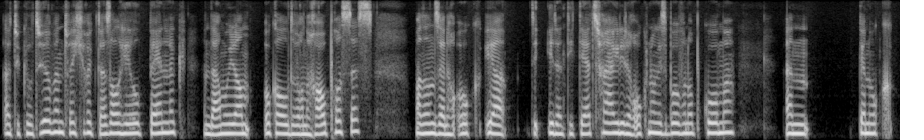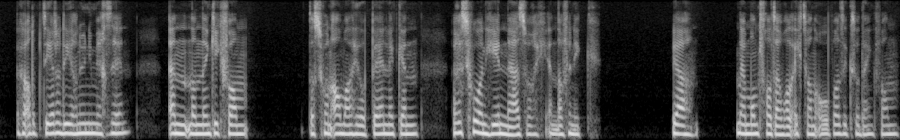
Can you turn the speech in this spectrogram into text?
uit je cultuur bent weggerukt, dat is al heel pijnlijk. En daar moet je dan ook al door een rouwproces. Maar dan zijn er ook ja, de identiteitsvragen die er ook nog eens bovenop komen. En ik ken ook geadopteerden die er nu niet meer zijn. En dan denk ik van, dat is gewoon allemaal heel pijnlijk. En er is gewoon geen nazorg. En dat vind ik, ja, mijn mond valt daar wel echt van open als ik zo denk van...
